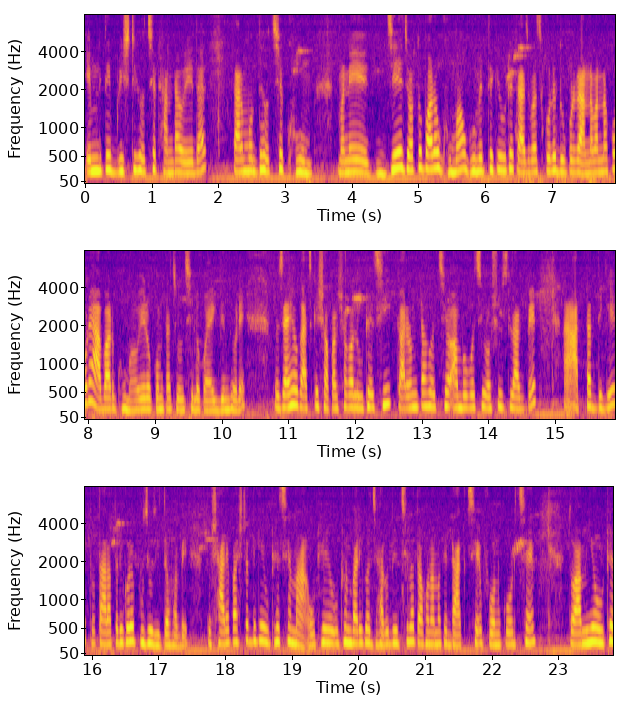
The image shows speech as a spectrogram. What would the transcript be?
এমনিতেই বৃষ্টি হচ্ছে, ঠান্ডা ওয়েদার তার মধ্যে হচ্ছে ঘুম। মানে যে যত পারো ঘুমাও, ঘুমের থেকে উঠে কাজবাজ করে দুপুরে রান্নাবান্না করে আবার ঘুমাও। এরকমটা চলছিল কয়েকদিন ধরে। তো যাই হোক, আজকে সকাল সকাল উঠেছি। কারণটা হচ্ছে অম্বুবাচী ওষুধ লাগবে আটটার দিকে। তো তাড়াতাড়ি করে পুজো দিতে হবে। তো সাড়ে পাঁচটার দিকে উঠেছে মা। উঠে উঠোন বাড়ি করে ঝাড়ু দিচ্ছিল। তখন আমাকে ডাকছে, ফোন করছে। তো আমিও উঠে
